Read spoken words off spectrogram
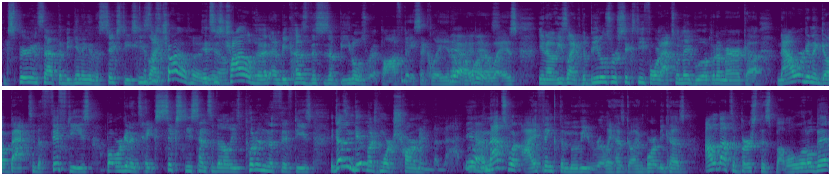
experienced that at the beginning of the 60s. He's like, his childhood, It's his know? childhood, and because this is a Beatles ripoff, basically, you know, Yeah, in a it lot of ways, you know, he's like, the Beatles were 64, that's when they blew up in America. Now we're going to go back to the 50s, but we're going to take 60 sensibilities, put it in the 50s. It doesn't get much more charming than that. Yeah. And that's what I think the movie really has going for it because I'm about to burst this bubble a little bit.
